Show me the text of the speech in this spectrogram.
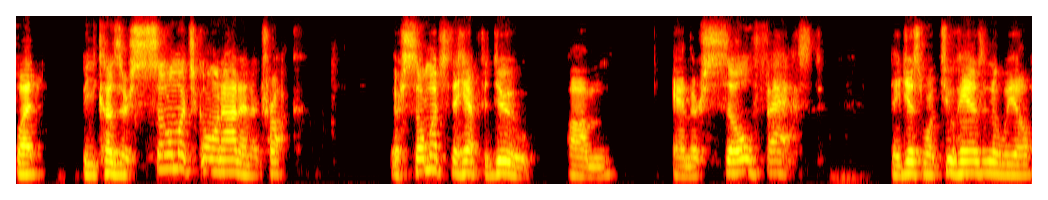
but because there's so much going on in a truck, there's so much they have to do, um, and they're so fast. They just want two hands in the wheel,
